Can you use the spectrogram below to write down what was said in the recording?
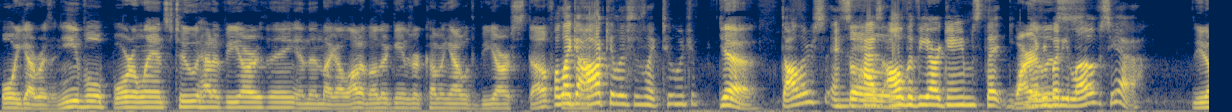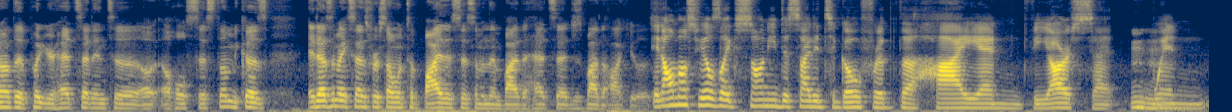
well, you got Resident Evil, Borderlands Two had a VR thing, and then like a lot of other games are coming out with VR stuff. but like an Oculus is like two hundred. Yeah. Dollars and So- has all the VR games that Wireless? everybody loves yeah you don't have to put your headset into a, a whole system because it doesn't make sense for someone to buy the system and then buy the headset. Just buy the Oculus. it almost feels like Sony decided to go for the high end VR set Mm-hmm. when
